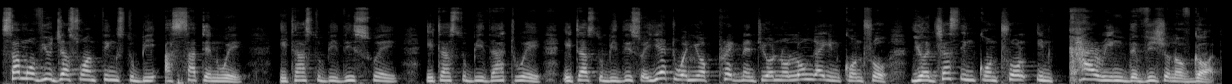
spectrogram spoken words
Some of you just want things to be a certain way. It has to be this way. It has to be that way. It has to be this way. Yet when you're pregnant, you're no longer in control. You're just in control in carrying the vision of God.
